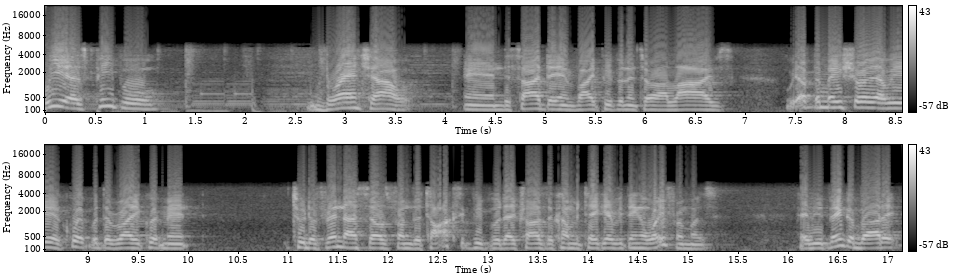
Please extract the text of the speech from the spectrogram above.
we as people branch out and decide to invite people into our lives. We have to make sure that we are equipped with the right equipment to defend ourselves from the toxic people that tries to come and take everything away from us. If you think about it,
